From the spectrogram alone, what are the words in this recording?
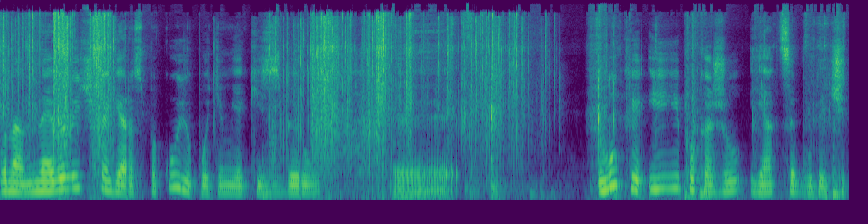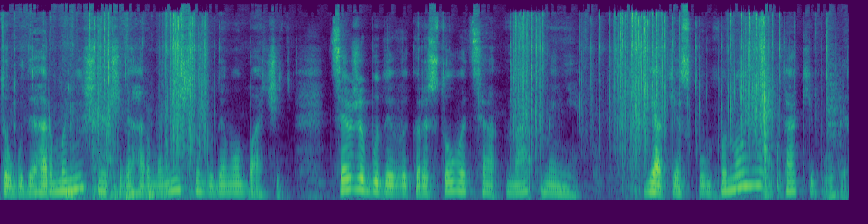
Вона невеличка, я розпакую, потім якісь зберу е, луки і покажу, як це буде. Чи то буде гармонічно, чи не гармонічно, будемо бачити. Це вже буде використовуватися на мені. Як я скомпоную, так і буде.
